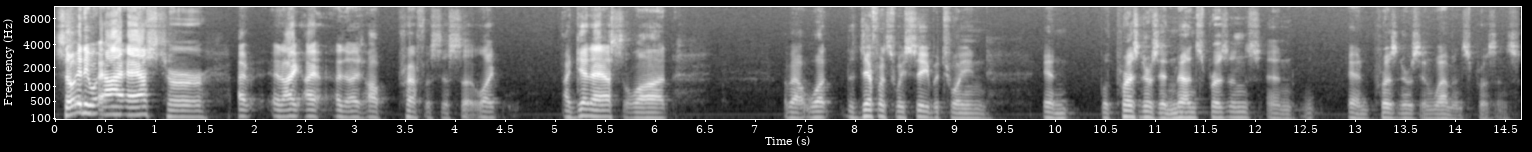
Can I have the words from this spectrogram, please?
so anyway, I asked her, I, and I, I, I'll preface this. So like, I get asked a lot about what the difference we see between in with prisoners in men's prisons and and prisoners in women's prisons.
